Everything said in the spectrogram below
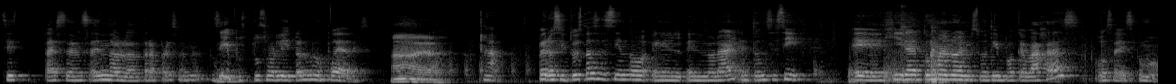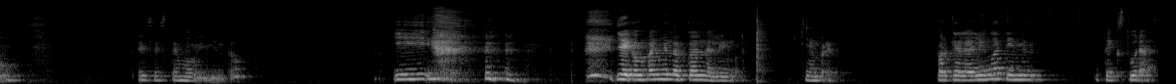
si estás haciendo a otra persona, sí, pues tú solito no puedes. Ah, ya. Ah, pero si tú estás haciendo el, el oral, entonces sí, eh, gira tu mano al mismo tiempo que bajas, o sea, es como, es este movimiento. Y, y acompáñalo con la lengua, siempre. Porque la lengua tiene texturas.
